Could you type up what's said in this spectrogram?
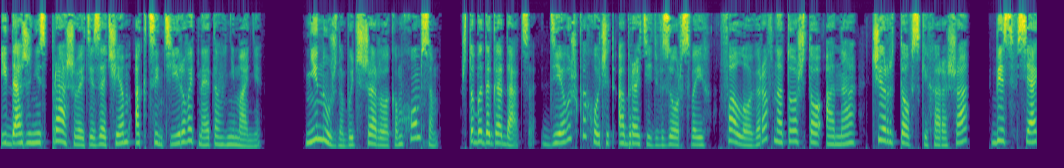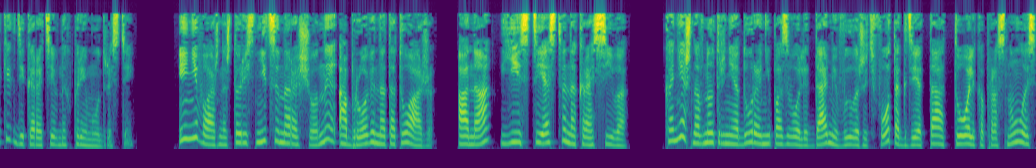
И даже не спрашивайте, зачем акцентировать на этом внимание. Не нужно быть Шерлоком Холмсом, чтобы догадаться, девушка хочет обратить взор своих фолловеров на то, что она чертовски хороша, без всяких декоративных премудростей. И не важно, что ресницы наращенные, а брови на татуаже. Она, естественно, красива. Конечно, внутренняя дура не позволит даме выложить фото, где та только проснулась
